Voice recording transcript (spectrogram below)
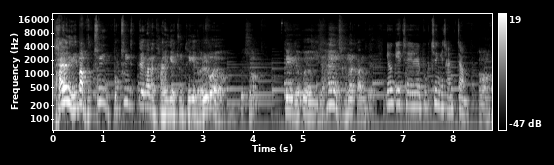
다른 일반 복층 복층집들과는 다르게 좀 되게 넓어요. 그렇죠? 되게 넓고 여기 이제 하얀 장난감들. 여기 제일 복층의 장점. 어.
